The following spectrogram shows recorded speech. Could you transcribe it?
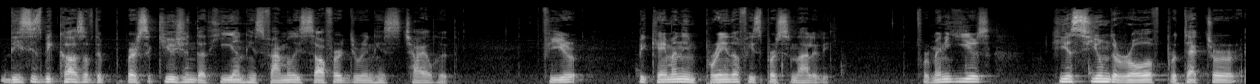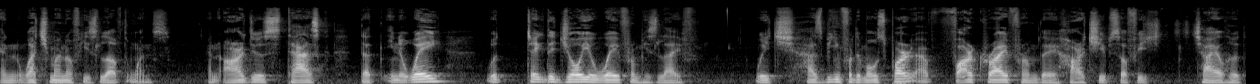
this is because of the persecution that he and his family suffered during his childhood. Fear became an imprint of his personality. For many years, he assumed the role of protector and watchman of his loved ones, an arduous task that, in a way, would take the joy away from his life, which has been, for the most part, a far cry from the hardships of his childhood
